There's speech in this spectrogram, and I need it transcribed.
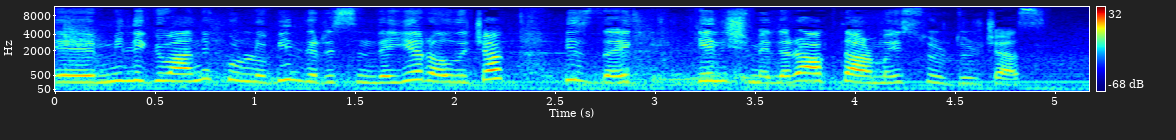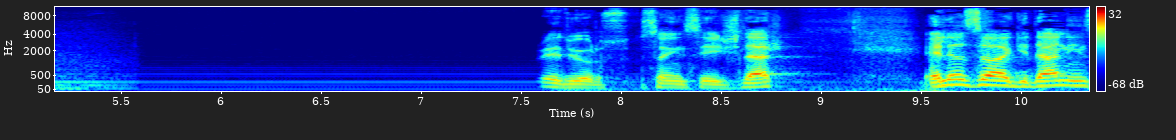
e, Milli Güvenlik Kurulu bildirisinde yer alacak. Biz de gelişmeleri aktarmayı sürdüreceğiz. ediyoruz sayın seyirciler. Elazığ'a giden insan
